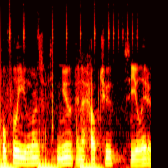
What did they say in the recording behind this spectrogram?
Hopefully you learned something new and I helped you. See you later.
